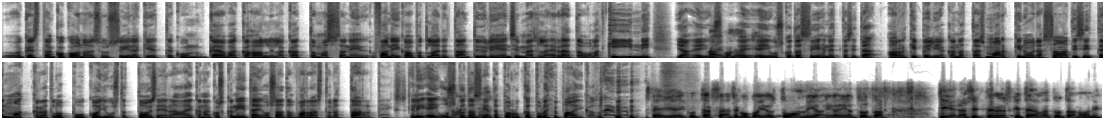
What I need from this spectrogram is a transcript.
oikeastaan kokonaisuus siinäkin, että kun käy vaikka hallilla katsomassa, niin fanikaupat laitetaan tyyliin ensimmäisellä erätauolla kiinni ja ei, us- ei, ei uskota siihen, että sitä arkipeliä kannattaisi markkinoida. Saati sitten makkarat loppuu kojusta toisen erän aikana, koska niitä ei osata varastoida tarpeeksi. Eli ei uskota siihen, että porukka tulee paikalle. Ei, ei, kun tässähän se koko juttu on ja, ja, ja tuota, tiedän sitten myöskin täällä tota, noin,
